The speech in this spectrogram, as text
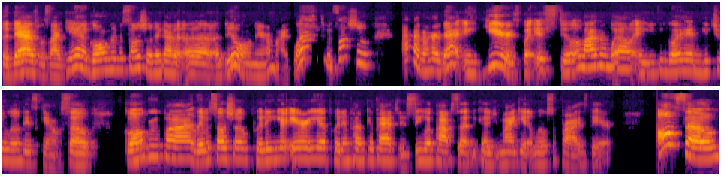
the dads was like yeah go on living social. They got a, a, a deal on there. I'm like what? Living social? I haven't heard that in years but it's still alive and well and you can go ahead and get you a little discount. So go on groupon living social put in your area put in pumpkin patch and see what pops up because you might get a little surprise there. Also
